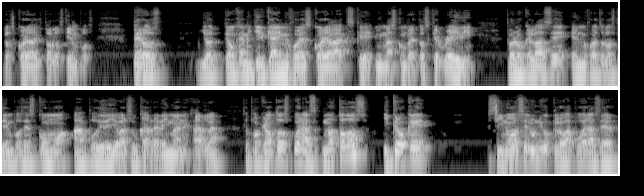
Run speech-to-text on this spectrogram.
los corebacks de todos los tiempos. Pero yo tengo que admitir que hay mejores corebacks que, y más completos que Brady. Pero lo que lo hace el mejor de todos los tiempos es cómo ha podido llevar su carrera y manejarla. Porque no todos pueden hacer, no todos, y creo que si no es el único que lo va a poder hacer,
